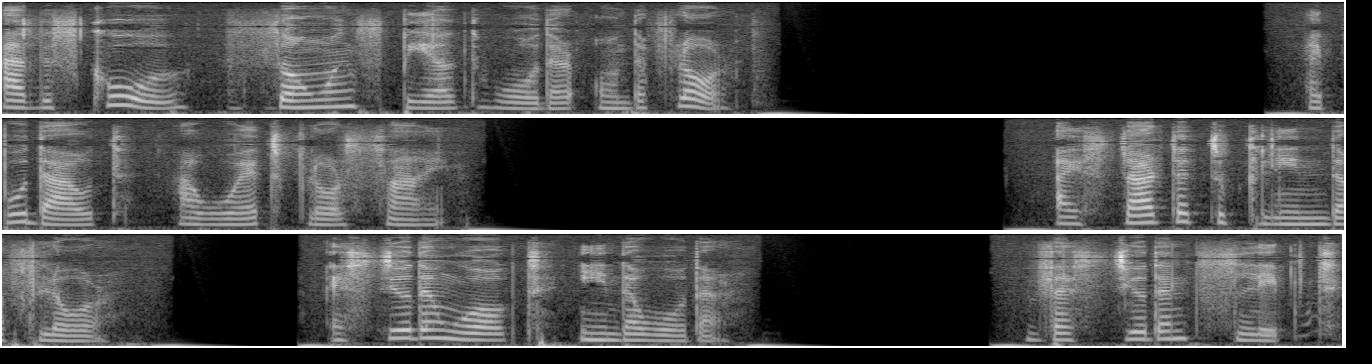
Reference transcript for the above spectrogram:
At the school, someone spilled water on the floor. I put out a wet floor sign. I started to clean the floor. A student walked in the water. The student slipped.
